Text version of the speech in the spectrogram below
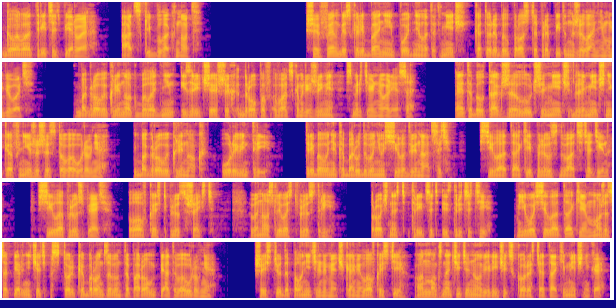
Глава 31. Адский блокнот. Шифен без колебаний поднял этот меч, который был просто пропитан желанием убивать. Багровый клинок был одним из редчайших дропов в адском режиме смертельного леса. Это был также лучший меч для мечников ниже шестого уровня. Багровый клинок, уровень 3. Требования к оборудованию сила 12. Сила атаки плюс 21. Сила плюс 5 ловкость плюс 6, выносливость плюс 3, прочность 30 из 30. Его сила атаки может соперничать с только бронзовым топором пятого уровня. Шестью дополнительными очками ловкости он мог значительно увеличить скорость атаки мечника.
